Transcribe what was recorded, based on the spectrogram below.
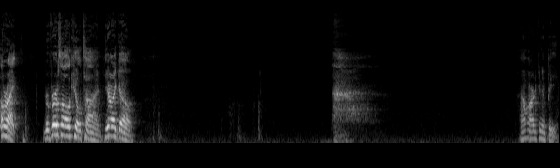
Alright, reverse all kill time. Here I go. How hard can it be?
